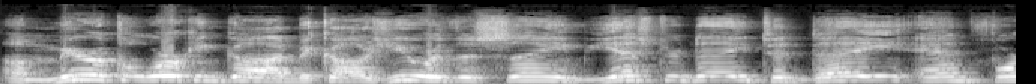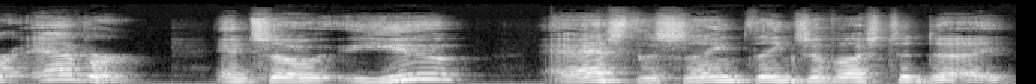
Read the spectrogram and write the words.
a miracle working God because you are the same yesterday, today, and forever. And so you ask the same things of us today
